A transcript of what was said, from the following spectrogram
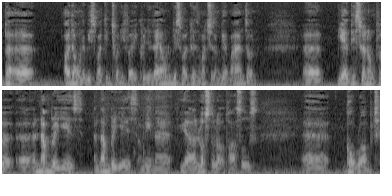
but uh, I don't want to be smoking 20, 30 quid a day. I want to be smoking as much as I can get my hands on. Uh, yeah, this went on for a, a, number of years. A number of years. I mean, uh, yeah, I lost a lot of parcels. Uh, got robbed.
